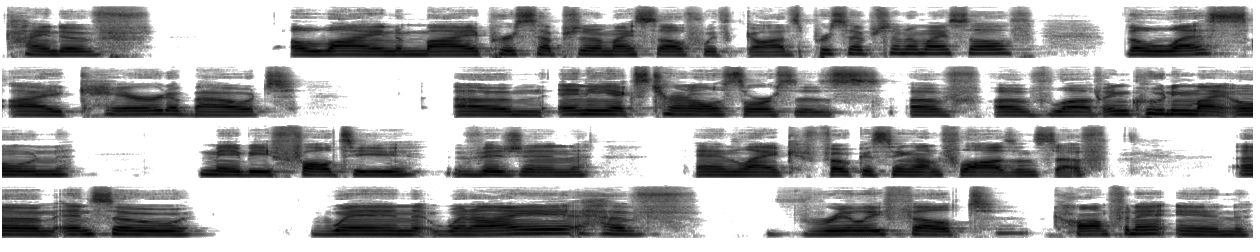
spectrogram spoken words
kind of align my perception of myself with God's perception of myself, the less I cared about um, any external sources of of love, including my own maybe faulty vision and like focusing on flaws and stuff. Um, and so when when I have really felt confident in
